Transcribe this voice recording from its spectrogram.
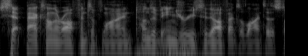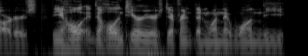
setbacks on their offensive line, tons of injuries to the offensive line to the starters. The whole the whole interior is different than when they won the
